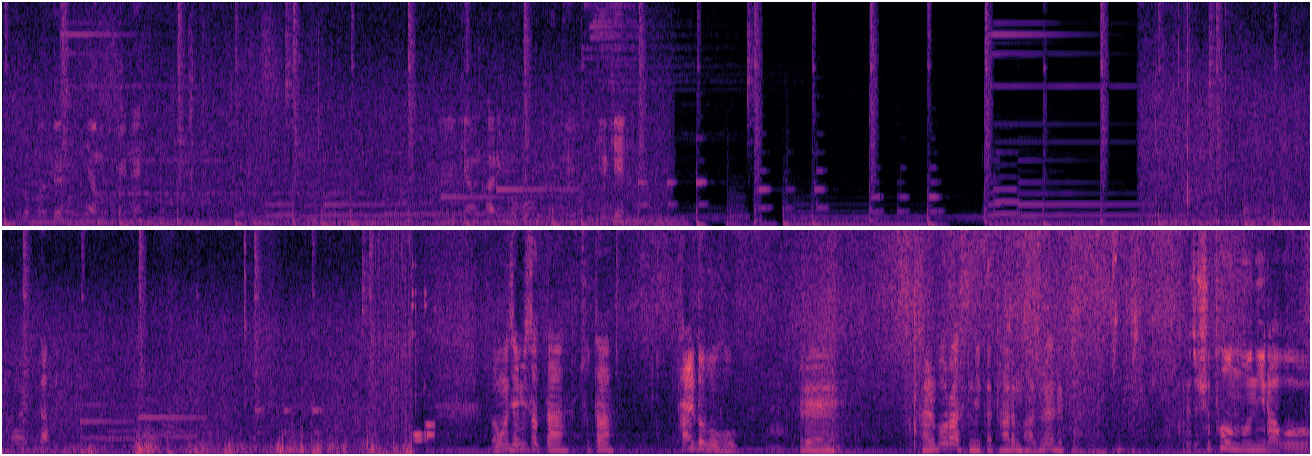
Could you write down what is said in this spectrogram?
잠깐만 내 손이 안 보이네. 이렇게 하면 가린 거고 이렇게 이렇게. 너무 재밌었다 좋다 달도 보고 그래 달 보러 왔으니까 달은 봐줘야 될 거 아니야 그래도 슈퍼문이라고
